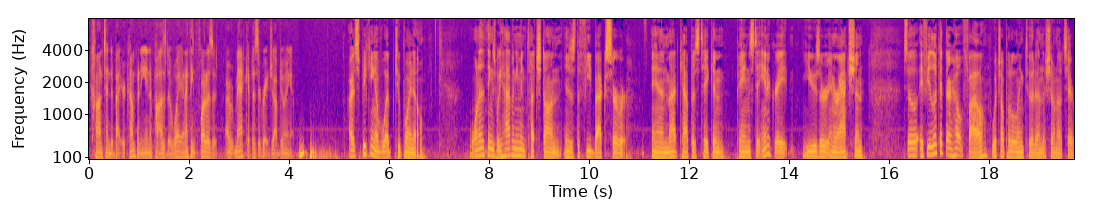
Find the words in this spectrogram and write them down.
content about your company in a positive way. And I think Flare does a, Madcap does a great job doing it. All right, speaking of Web 2.0, one of the things we haven't even touched on is the feedback server. And Madcap has taken pains to integrate user interaction. So if you look at their help file, which I'll put a link to it in the show notes here,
